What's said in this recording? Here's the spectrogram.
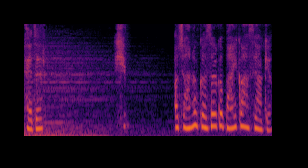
हैदर अचानक गजर का भाई कहाँ से आ गया?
